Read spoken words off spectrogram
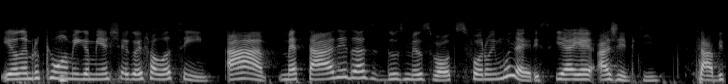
E eu lembro que uma amiga minha chegou e falou assim: Ah, metade das, dos meus votos foram em mulheres. E aí a gente que sabe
